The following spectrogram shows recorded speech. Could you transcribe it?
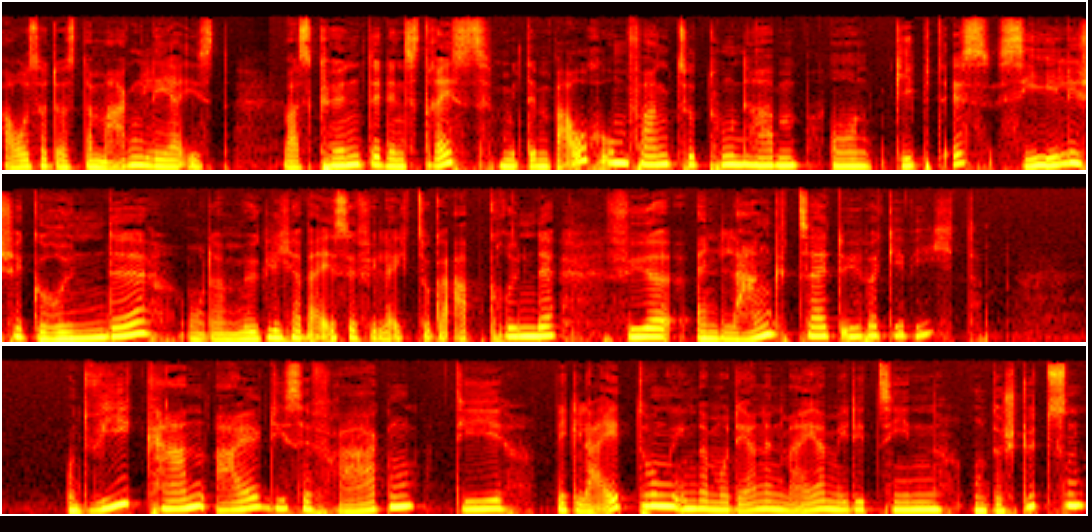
außer dass der Magen leer ist? Was könnte den Stress mit dem Bauchumfang zu tun haben? Und gibt es seelische Gründe oder möglicherweise vielleicht sogar Abgründe für ein Langzeitübergewicht? Und wie kann all diese Fragen die Begleitung in der modernen Meiermedizin unterstützen,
